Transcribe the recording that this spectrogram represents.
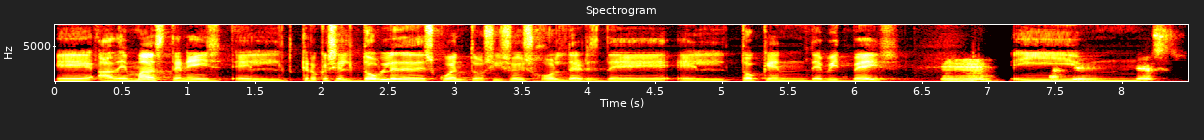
Eh, además, tenéis el, creo que es el doble de descuentos si sois holders del token de Bitbase. Y, es.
